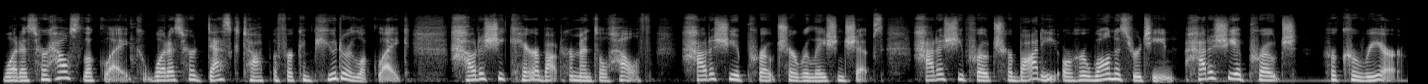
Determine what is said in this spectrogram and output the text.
What does her house look like? What does her desktop of her computer look like? How does she care about her mental health? How does she approach her relationships? How does she approach her body or her wellness routine? How does she approach her career?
